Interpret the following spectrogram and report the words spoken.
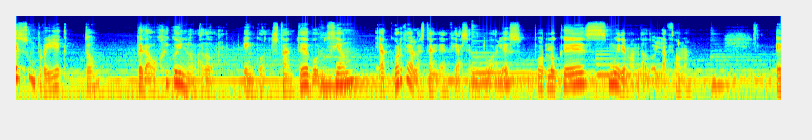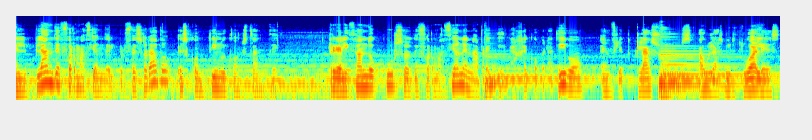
Es un proyecto pedagógico innovador, en constante evolución y acorde a las tendencias actuales, por lo que es muy demandado en la zona. El plan de formación del profesorado es continuo y constante, realizando cursos de formación en aprendizaje cooperativo, en flipped classrooms, aulas virtuales,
